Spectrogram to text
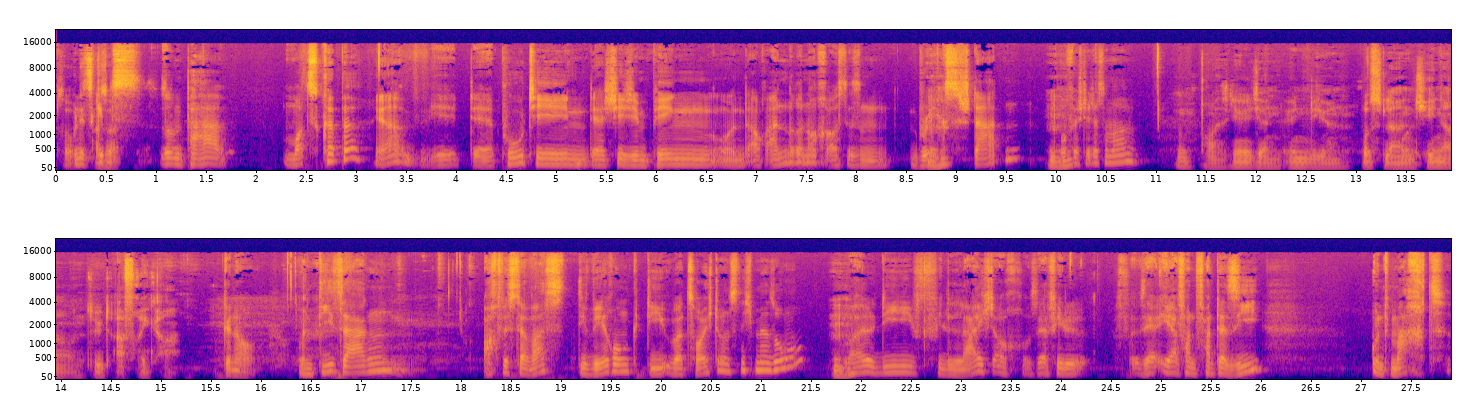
So, und jetzt also, gibt's so ein paar Motzköppe, ja, wie der Putin, der Xi Jinping und auch andere noch aus diesen BRICS-Staaten. Mhm. Wofür steht das nochmal? Brasilien, Indien, Russland, China und Südafrika. Genau. Und die sagen, ach, wisst ihr was, die Währung, die überzeugt uns nicht mehr so, mhm. weil die vielleicht auch sehr viel, sehr eher von Fantasie und Macht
